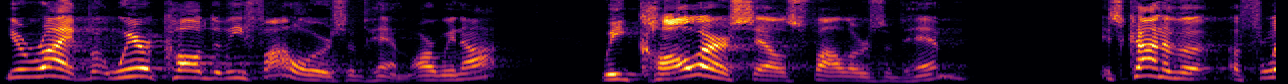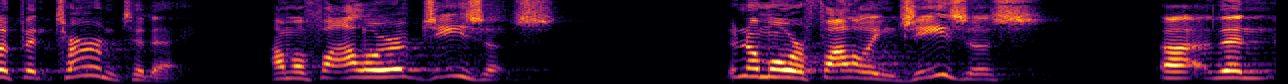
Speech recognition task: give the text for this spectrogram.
You're right, but we're called to be followers of him, are we not? We call ourselves followers of him. It's kind of a, a flippant term today. I'm a follower of Jesus. They're no more following Jesus uh, than,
